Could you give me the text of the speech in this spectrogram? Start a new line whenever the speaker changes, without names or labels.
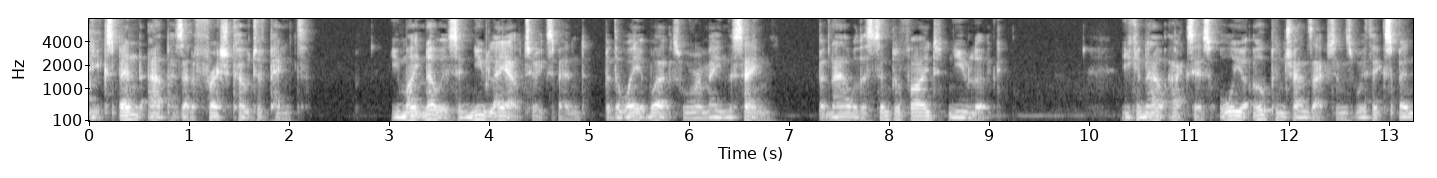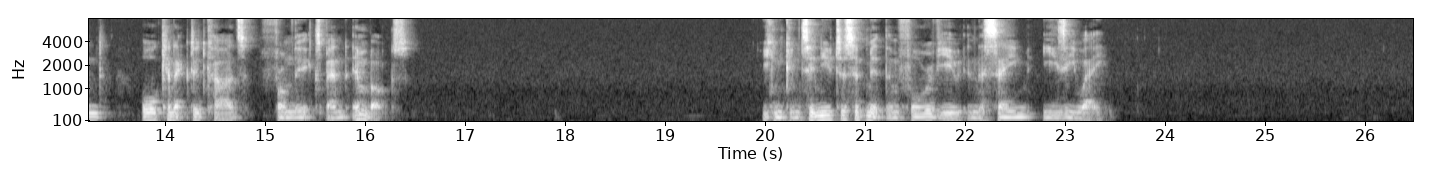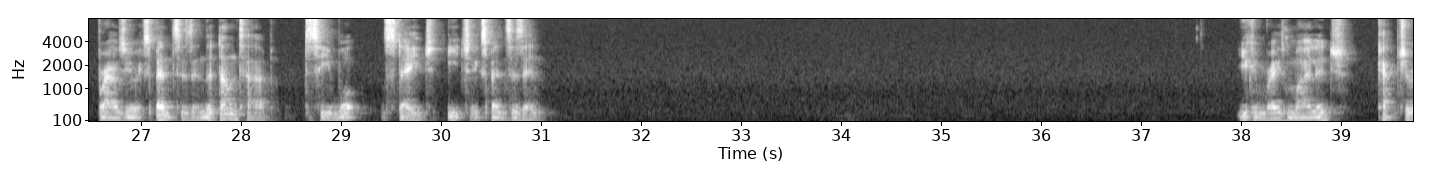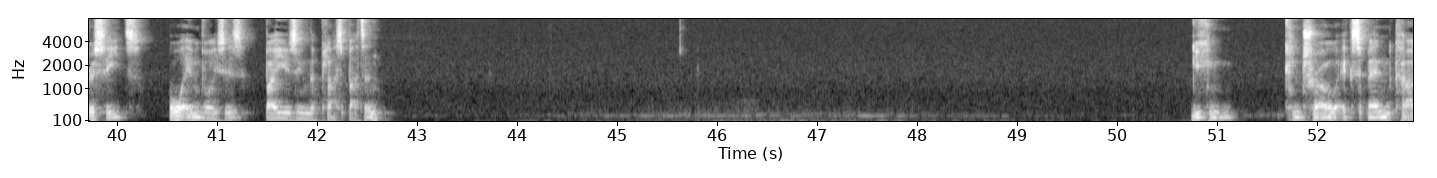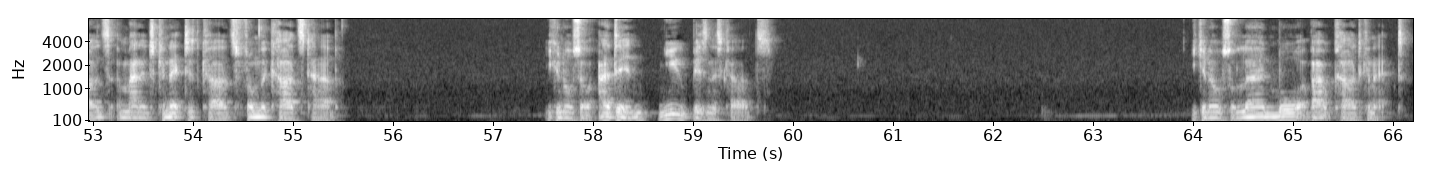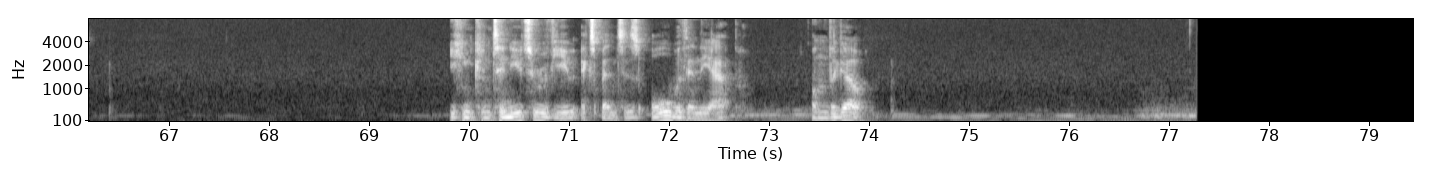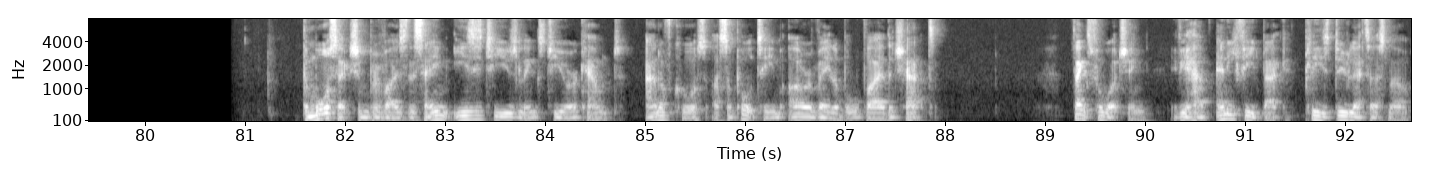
The Expend app has had a fresh coat of paint. You might notice a new layout to Expend, but the way it works will remain the same, but now with a simplified new look. You can now access all your open transactions with Expend or connected cards from the Expend inbox. You can continue to submit them for review in the same easy way. Browse your expenses in the Done tab to see what stage each expense is in. You can raise mileage, capture receipts or invoices by using the plus button. You can control expend cards and manage connected cards from the cards tab. You can also add in new business cards. You can also learn more about Card Connect. You can continue to review expenses all within the app on the go. The More section provides the same easy to use links to your account and of course our support team are available via the chat. Thanks for watching. If you have any feedback, please do let us know.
